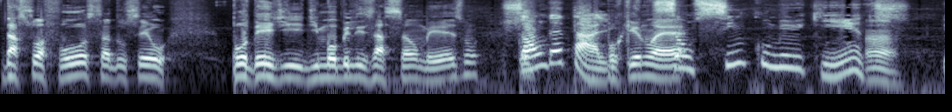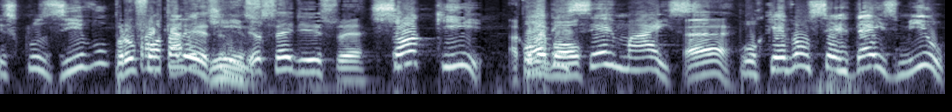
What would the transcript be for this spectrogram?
da sua força, do seu poder de, de mobilização mesmo. Só um detalhe. Porque não é- São 5.500 Ah. exclusivo pra cada Fortaleza. Eu sei disso, é. Só que A podem ser mais. É. Porque vão ser 10 mil.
